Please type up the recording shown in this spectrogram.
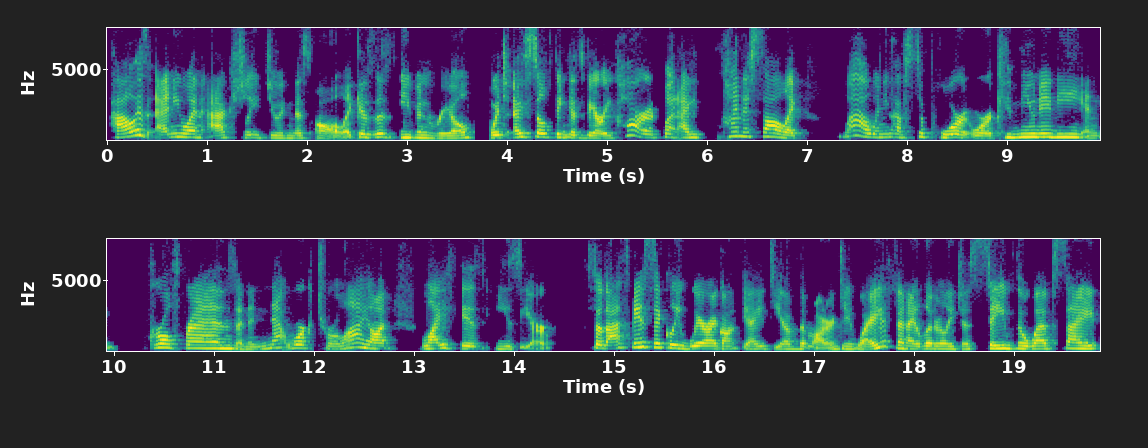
how is anyone actually doing this all? Like, is this even real? Which I still think is very hard, but I kind of saw like, wow, when you have support or a community and girlfriends and a network to rely on, life is easier. So that's basically where I got the idea of the modern day wife. And I literally just saved the website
